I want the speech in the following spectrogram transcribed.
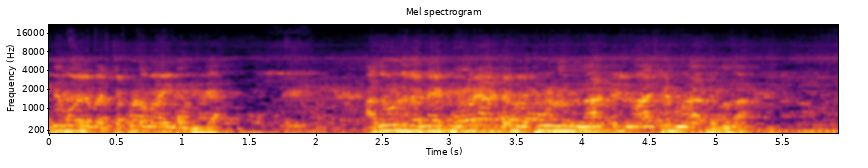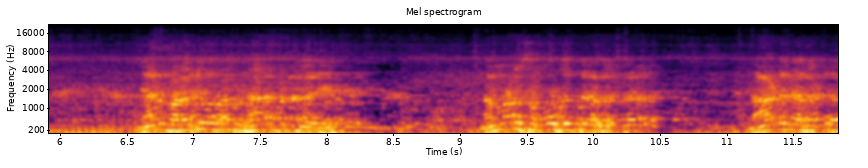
ഇതുപോലെ മെച്ചപ്പെടുമായിരുന്നില്ല. അതുകൊണ്ട് തന്നെ പോരാട്ടം എപ്പോഴും നാട്ടിൽ മാറ്റമുണ്ടാക്കുന്നതാണ്. ഞാൻ പറഞ്ഞു വന്ന പ്രധാനപ്പെട്ട കാര്യം നമ്മുടെ സമൂഹത്തിനകത്ത് നാടിനകത്ത്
